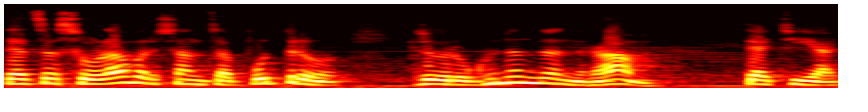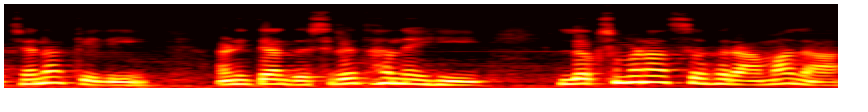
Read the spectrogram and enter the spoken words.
त्याचा सोळा वर्षांचा पुत्र जो रघुनंदन राम त्याची याचना केली आणि त्या दशरथानेही लक्ष्मणासह रामाला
